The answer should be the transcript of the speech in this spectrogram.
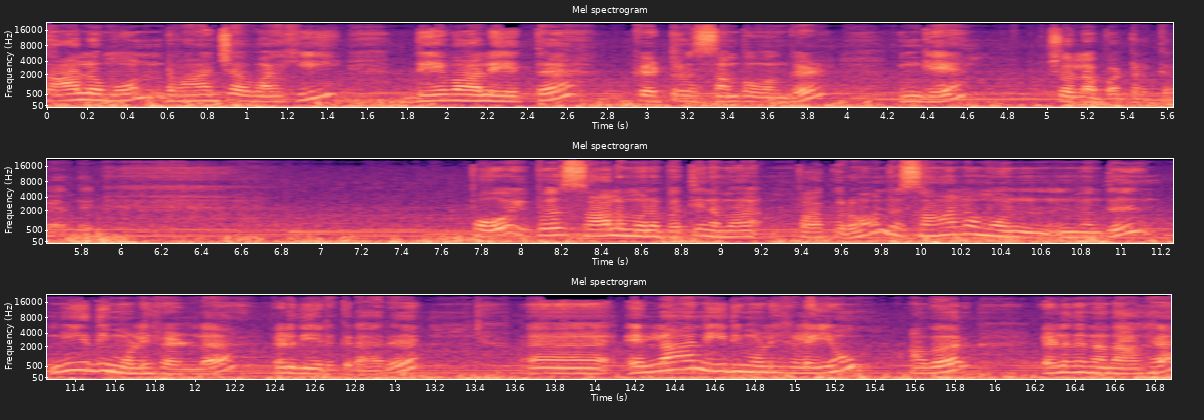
சாலமோன் ராஜாவாகி தேவாலயத்தை கட்டுற சம்பவங்கள் இங்கே சொல்லப்பட்டிருக்கிறது. இப்போ இப்போ சாலமோனை பத்தி நம்ம பார்க்குறோம். இந்த சாலமோன் வந்து நீதிமொழிகளில் எழுதியிருக்கிறாரு. எல்லா நீதிமொழிகளையும் அவர் எழுதினதாக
